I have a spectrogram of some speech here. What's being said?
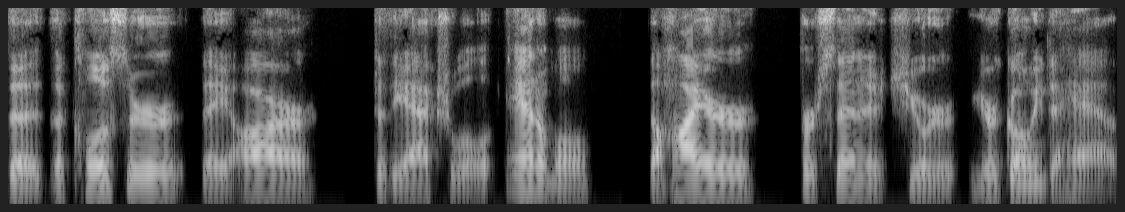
the the closer they are to the actual animal, the higher percentage you're you're going to have.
